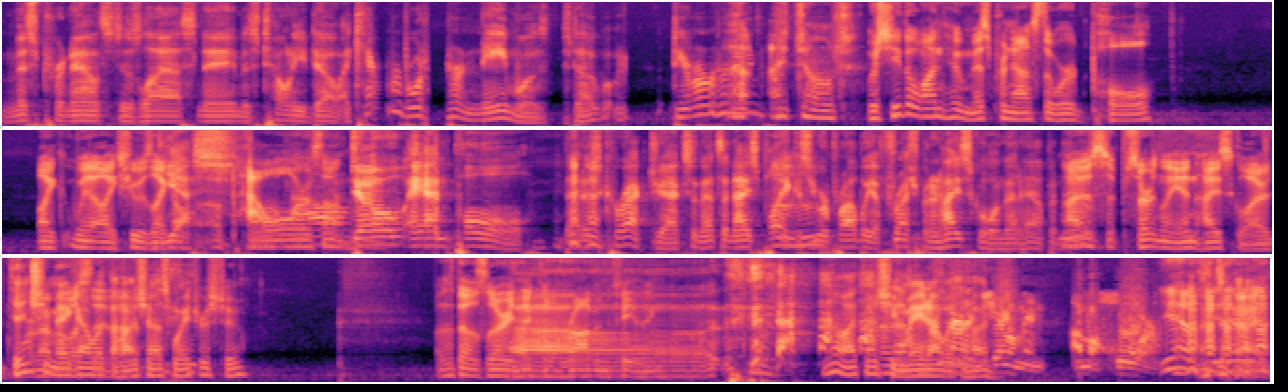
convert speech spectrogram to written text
mispronounced his last name as Tony Doe. I can't remember what her name was. Doug, what, do you remember her name? I don't. Was she the one who mispronounced the word pole? Like, when, like she was like a- Yes. a, Powell or something. Doe and Pole. That is correct, Jackson. That's a nice play because Mm-hmm. you were probably a freshman in high school when that happened. I was certainly in high school. I Didn't she make out with the listening Hot to Shots waitress too? That. I thought that was Larry Nickel, Robin feeding. Uh, No, I thought she made out with the I'm not a hot. gentleman. I'm a whore. Yeah, see, there.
